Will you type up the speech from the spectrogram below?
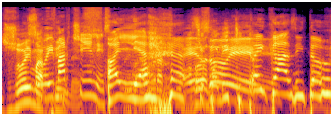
Zoe, Zoe Martinez. Martinez. Olha, É, Zoe. tô em casa então.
